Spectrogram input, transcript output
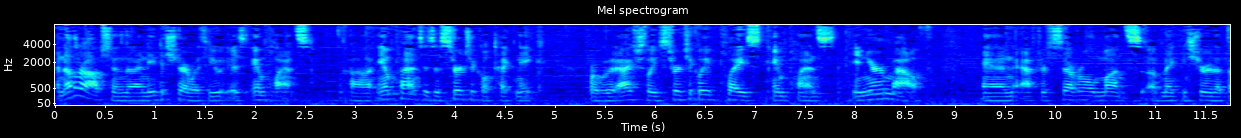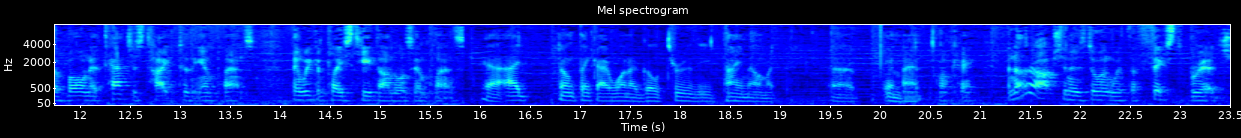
Another option that I need to share with you is implants. Uh, implants is a surgical technique where we would actually surgically place implants in your mouth, and after several months of making sure that the bone attaches tight to the implants, then we can place teeth on those implants. Yeah, I don't think I want to go through the time element uh, implant. Okay. Another option is doing with a fixed bridge.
